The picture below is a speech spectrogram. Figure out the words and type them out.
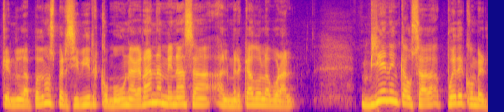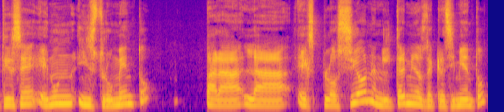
que la podemos percibir como una gran amenaza al mercado laboral, bien encausada puede convertirse en un instrumento para la explosión en términos de crecimiento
